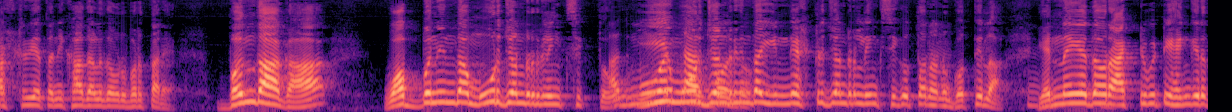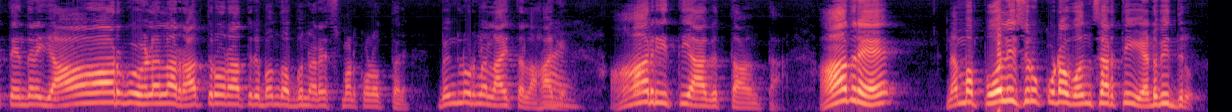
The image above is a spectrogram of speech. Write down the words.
ರಾಷ್ಟ್ರೀಯ ತನಿಖಾ ದಳದವರು ಬರ್ತಾರೆ. ಬಂದಾಗ ಒಬ್ಬನಿಂದ ಮೂರ್ ಜನರ ಲಿಂಕ್ ಸಿಕ್ತು. ಈ ಮೂರ್ ಜನರಿಂದ ಇನ್ನೆಷ್ಟು ಜನರ ಲಿಂಕ್ ಸಿಗುತ್ತೋ ನನಗೆ ಗೊತ್ತಿಲ್ಲ. ಎನ್ ಐ ಎದವ್ರ ಆಕ್ಟಿವಿಟಿ ಹೆಂಗಿರುತ್ತೆ ಅಂದ್ರೆ ಯಾರಿಗೂ ಹೇಳಲ್ಲ ರಾತ್ರೋ ರಾತ್ರಿ ಬಂದು ಒಬ್ಬನ ಅರೆಸ್ಟ್ ಮಾಡ್ಕೊಂಡು ಹೋಗ್ತಾರೆ. ಬೆಂಗಳೂರಿನಲ್ಲಿ ಆಯ್ತಲ್ಲ ಹಾಗೆ. ಆ ರೀತಿ ಆಗುತ್ತಾ ಅಂತ. ಆದ್ರೆ ನಮ್ಮ ಪೊಲೀಸರು ಕೂಡ ಒಂದ್ಸರ್ತಿ ಎಡವಿದ್ರು.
